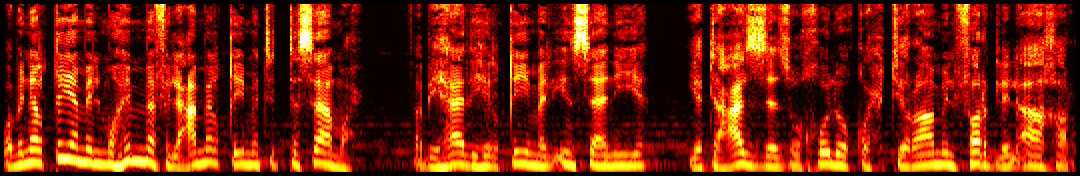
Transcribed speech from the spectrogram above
ومن القيم المهمة في العمل قيمة التسامح فبهذه القيمة الإنسانية يتعزز خلق احترام الفرد للآخر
